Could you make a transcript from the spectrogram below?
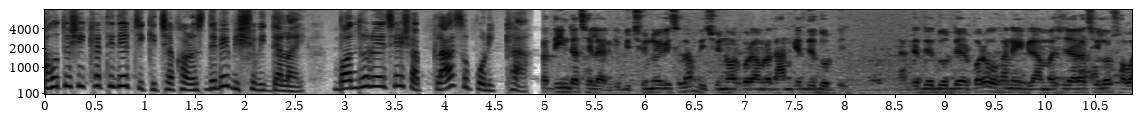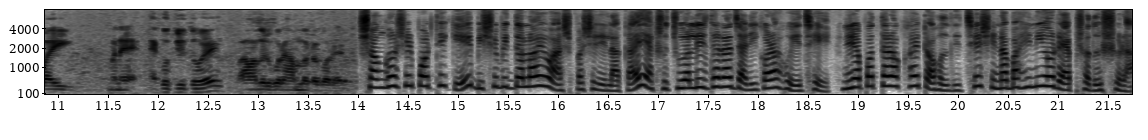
আহত শিক্ষার্থীদের চিকিৎসা খরচ দেবে বিশ্ববিদ্যালয়। বন্ধ রয়েছে সব ক্লাস ও পরীক্ষা। তিনটা ছেলে আর কি, বিচ্ছিন্ন হয়ে গেছিলাম। বিচ্ছিন্ন হওয়ার পরে আমরা ধানকে দিয়ে দৌড় দিই। ধানকে দিয়ে দৌড় দেওয়ার পরে ওখানে গ্রামবাসী যারা ছিল, সবাই মানে একত্রিত হয়ে আমাদের উপরে হামলাটা করে সংঘর্ষের পর থেকে বিশ্ববিদ্যালয় ও আশপাশের এলাকায় একশো চুয়াল্লিশ ধারা জারি করা হয়েছে। নিরাপত্তা রক্ষায় টহল দিচ্ছে সেনাবাহিনী ও র্যাব সদস্যরা।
